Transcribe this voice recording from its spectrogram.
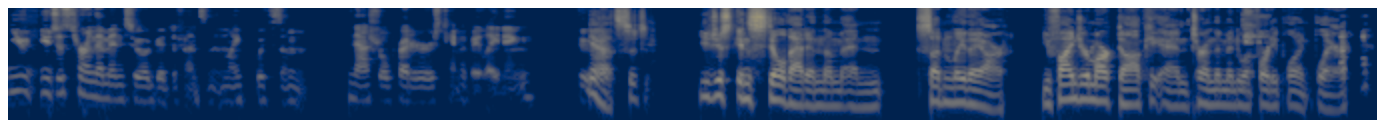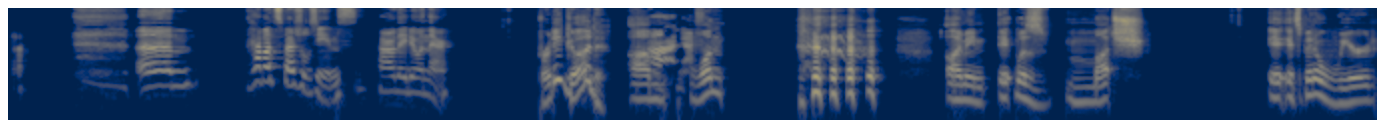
You you just turn them into a good defenseman, like with some Nashville Predators, Tampa Bay Lightning. Yeah, it's, it's, you just instill that in them, and suddenly they are. You find your Mark Donk and turn them into a forty point player. um, how about special teams? How are they doing there? Pretty good. Um, ah, one. I mean, it was much. It, it's been a weird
